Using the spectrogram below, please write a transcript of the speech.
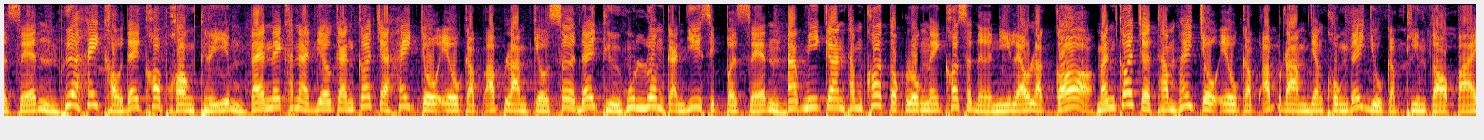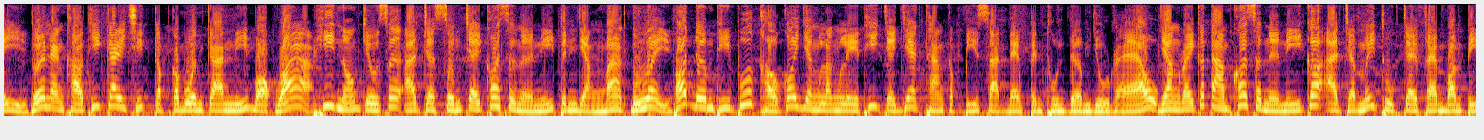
50%เพื่อให้เขาได้ครอบครองทีม แต่ในขณะเดียวกันก็จะให้โจเอลกับอับรามเกลเซอร์ได้ถือหุ้นร่วมกัน 20%หากมีการทำข้อตกลงในข้อเสนอนี้แล้วล่ะก็ มันก็จะทำให้โจเอลกับอับรามยังคงได้อยู่กับทีมต่อไป โดยแหล่งข่าวที่ใกล้ชิดกับกระบวนการนี้บอกว่าพี่น้องเกลเซอร์อาจจะสนใจข้อเสนอนี้เป็นอย่างมากด้วย เพราะเดิมทีพวกเขาก็ยังลังเลที่จะแยกทางกับปีศาจแดงเป็นทุนเดิมอยู่แล้ว อย่างไรก็ตามข้อเสนอนี้ก็อาจจะไม่ถูกใจแฟนบอลปี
